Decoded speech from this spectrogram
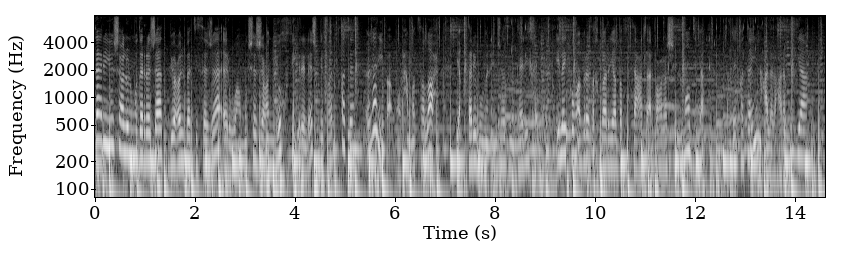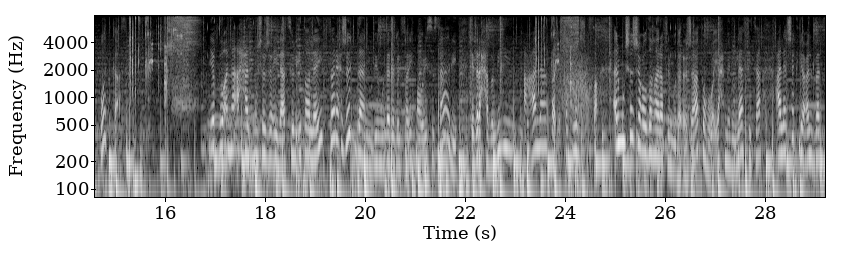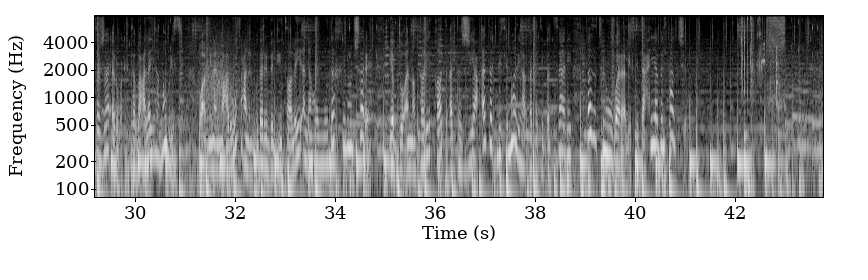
ساري يشعل المدرجات بعلبة سجائر ومشجع يخفي جريليش بطريقة غريبة. ومحمد صلاح يقترب من إنجاز تاريخي. إليكم أبرز أخبار الرياضة في الأربع والعشرين الماضية. في دقيقتين على العربية بودكاست. يبدو أن أحد مشجعي لاتسيو الإيطالي فرح جدا بمدرب الفريق موريسيو ساري إذ رحب به على طريقته الخاصة. المشجع ظهر في المدرجات وهو يحمل لافتة على شكل علبة سجائر وكتب عليها موريسيو. ومن المعروف عن المدرب الإيطالي أنه مدخن شره يبدو أن طريقة التشجيع أتت بثمارها فكتيبة ساري فازت في المباراة الافتتاحية بالكالتشيو.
